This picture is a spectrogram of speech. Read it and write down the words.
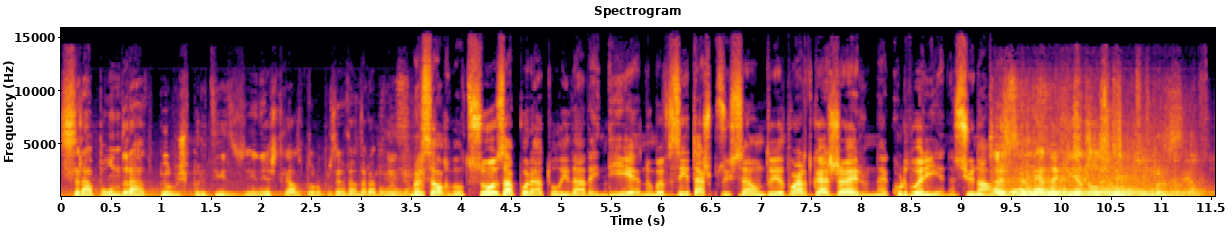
será ponderado pelos partidos e, neste caso, pelo representante da República. Marcelo Rebelo de Sousa a pôr a atualidade em dia numa visita à exposição de Eduardo Gageiro na Cordoaria Nacional. Até daqui a 12 minutos.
